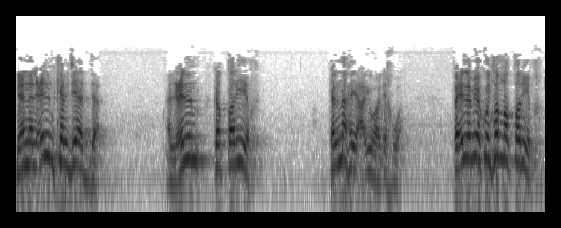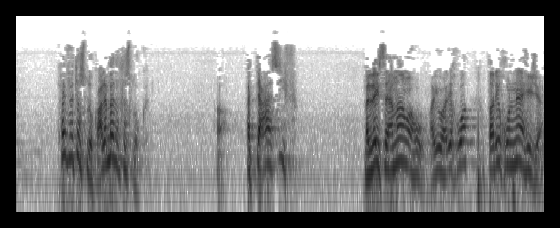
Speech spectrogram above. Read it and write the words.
لأن العلم كالجادة. العلم كالطريق. كالمهية أيها الإخوة. فإن لم يكن ثم الطريق. كيف تسلك؟ على ماذا تسلك؟ التعاسيف من ليس أمامه أيها الإخوة طريق ناهجة.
